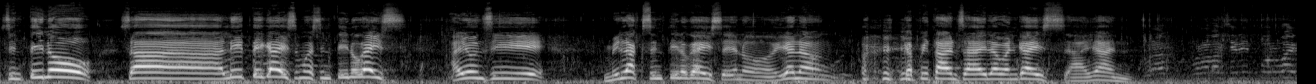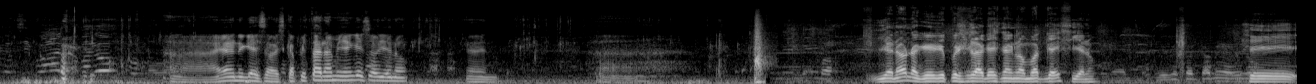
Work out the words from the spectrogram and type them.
Sintino, sa Liti guys, mga Sintino guys. Ayun si Milak Sintino guys, ayun oh, yan ang kapitan sa Ilawan guys. Ayan. Ah, ayan guys, oh, kapitan namin yan guys, oh, yan oh. Yan. Ah, Yan o, nag-repair sila guys ng lambat guys, yan o. Si,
